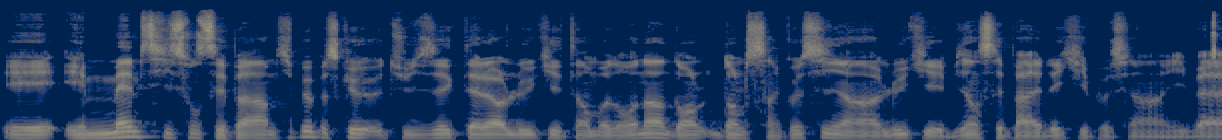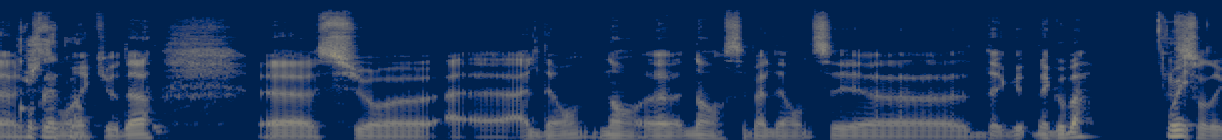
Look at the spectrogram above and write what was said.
Et, et même s'ils sont séparés un petit peu, parce que tu disais que tout à l'heure, Luke était en mode Ronin, dans, dans le 5 aussi, hein, Luke est bien séparé de l'équipe aussi. hein. Il va justement avec Yoda euh, sur euh, Alderaan? Non, euh, non, c'est pas Alderaan, c'est euh, Dag- Dagobah? oui, sur ouais.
